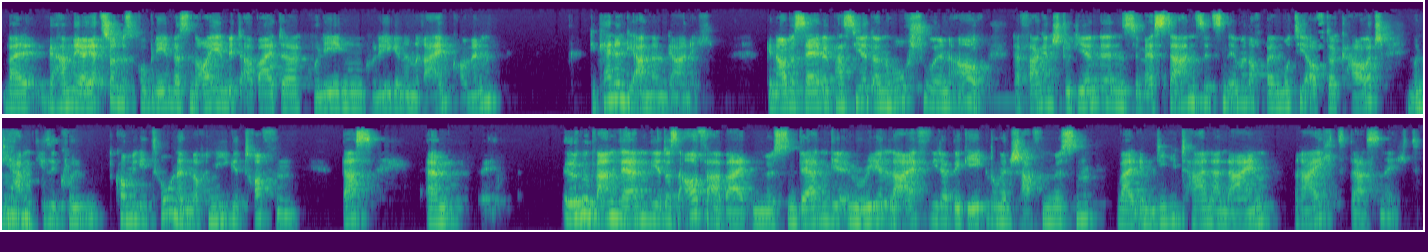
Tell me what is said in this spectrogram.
weil wir haben ja jetzt schon das Problem, dass neue Mitarbeiter, Kollegen, Kolleginnen reinkommen, die kennen die anderen gar nicht. Genau dasselbe passiert an Hochschulen auch. Da fangen Studierende ein Semester an, sitzen immer noch bei Mutti auf der Couch und die mhm. haben diese Kommilitonen noch nie getroffen. Das, ähm, irgendwann werden wir das aufarbeiten müssen, werden wir im Real Life wieder Begegnungen schaffen müssen, weil im digitalen allein reicht das nicht.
